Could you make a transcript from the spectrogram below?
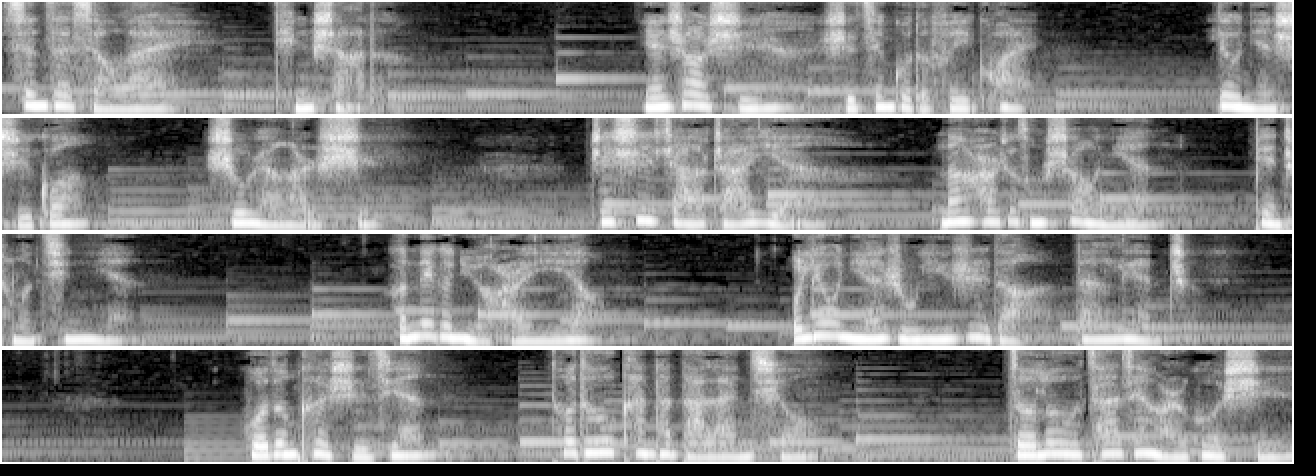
现在想来挺傻的。年少时时间过得飞快，六年时光倏然而逝，只是眨了眨眼，男孩就从少年变成了青年。和那个女孩一样，我六年如一日的。单恋着。活动课时间，偷偷看他打篮球；走路擦肩而过时，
